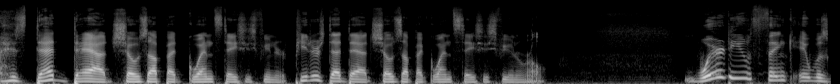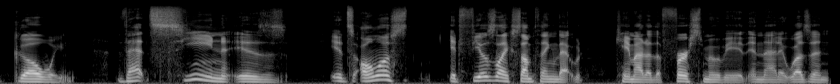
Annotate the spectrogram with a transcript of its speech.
his dead dad shows up at Gwen Stacy's funeral. Peter's dead dad shows up at Gwen Stacy's funeral. Where do you think it was going? that scene is. It's almost. It feels like something that came out of the first movie in that it wasn't.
